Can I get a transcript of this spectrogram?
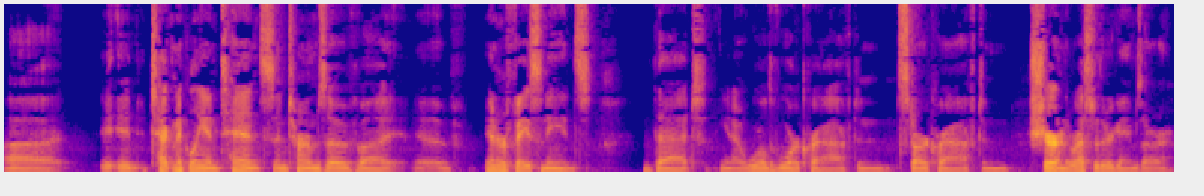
uh, it, it, technically intense in terms of, uh, of interface needs that you know World of Warcraft and StarCraft and sure and the rest of their games are.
